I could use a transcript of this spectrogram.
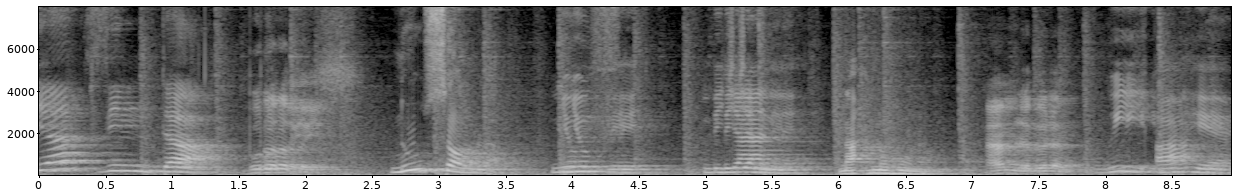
Wir sind da. Burundis. Nous sommes là. Nyufi. Bijane. Nahnu huna. Amle Bülent. We are here.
